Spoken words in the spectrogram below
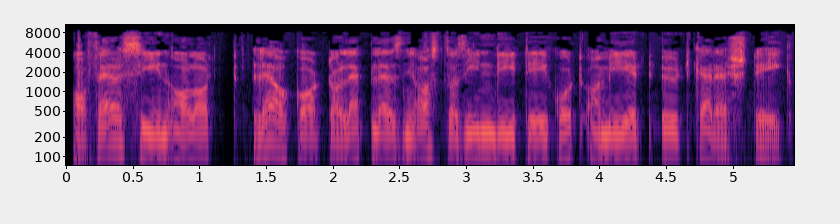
A felszín alatt le akarta leplezni azt az indítékot, amiért őt keresték.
